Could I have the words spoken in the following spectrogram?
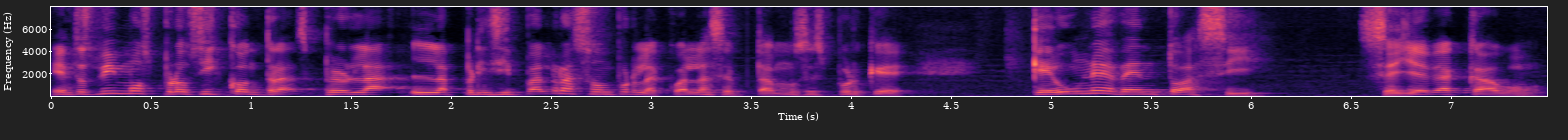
Entonces vimos pros y contras, pero la, principal razón por la cual aceptamos es porque que un evento así se lleve a cabo,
